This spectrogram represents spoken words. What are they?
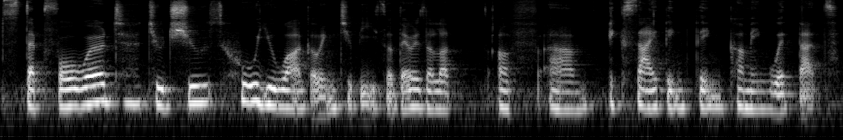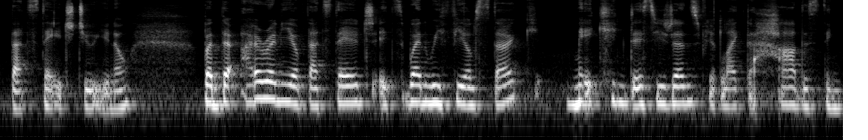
step forward to choose who you are going to be. So there is a lot of um, exciting thing coming with that that stage too, you know. But the irony of that stage, it's when we feel stuck, making decisions feel like the hardest thing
